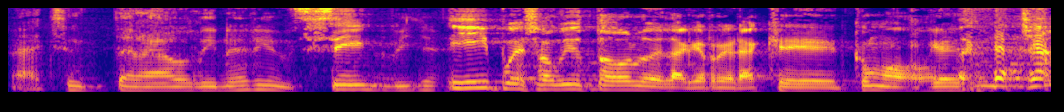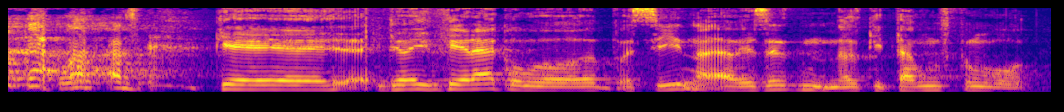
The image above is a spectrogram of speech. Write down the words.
Ah, extraordinario. Sí, y pues obvio todo lo de la guerrera, que como Que yo dijera como, pues sí, a veces nos quitamos como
